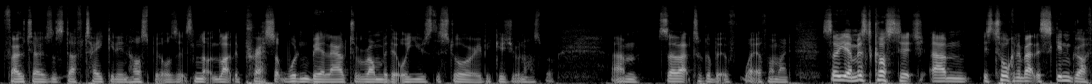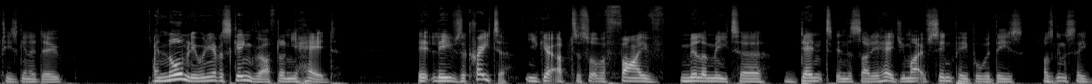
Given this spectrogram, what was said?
photos and stuff taken in hospitals. It's not like the press wouldn't be allowed to run with it or use the story because you're in a hospital." Um, so that took a bit of weight off my mind. So yeah, Mr. Kostic um, is talking about the skin graft he's going to do. And normally, when you have a skin graft on your head, it leaves a crater. You get up to sort of a five millimeter dent in the side of your head. You might have seen people with these. I was going to say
